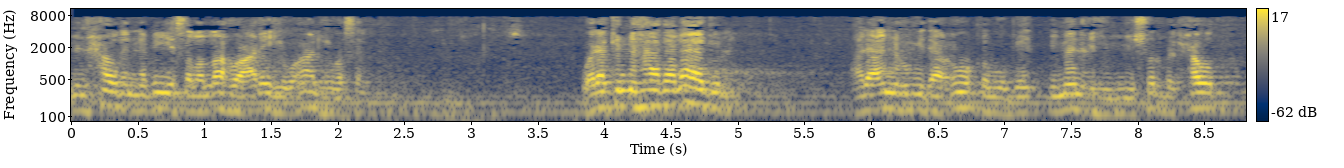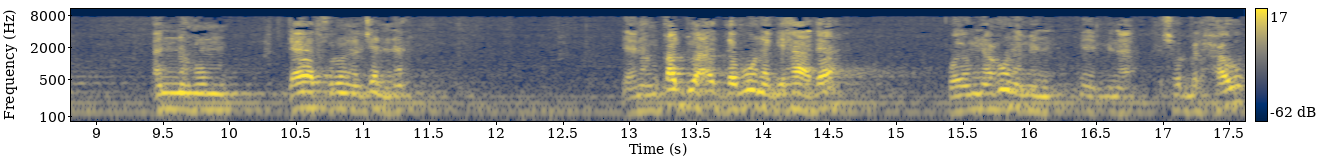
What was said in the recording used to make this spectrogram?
من حوض النبي صلى الله عليه وآله وسلم. ولكن هذا لا يدل على أنهم إذا عوقبوا بمنعهم من شرب الحوض أنهم لا يدخلون الجنة. لأنهم قد يعذبون بهذا ويمنعون من من شرب الحوض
